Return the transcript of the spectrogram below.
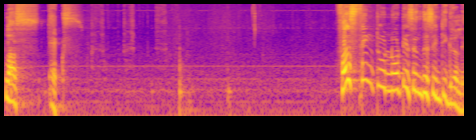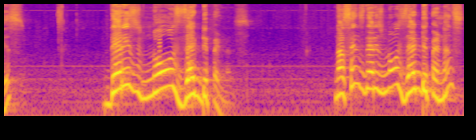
plus x. First thing to notice in this integral is there is no z dependence. Now, since there is no z dependence,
